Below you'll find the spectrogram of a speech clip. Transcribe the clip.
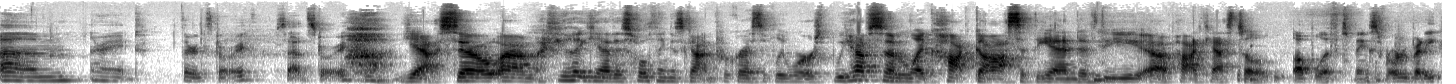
Um, all right. Third story. Sad story. Yeah, so um, I feel like yeah, this whole thing has gotten progressively worse. We have some like hot goss at the end of the uh, podcast to uplift things for everybody.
